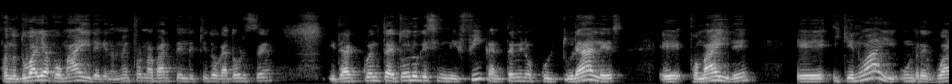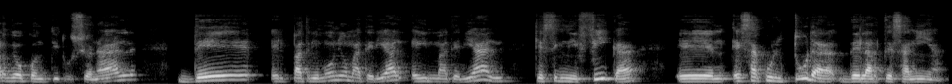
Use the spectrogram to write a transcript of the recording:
Cuando tú vayas a Pomaire, que también forma parte del Distrito 14, y te das cuenta de todo lo que significa en términos culturales eh, Pomaire, eh, y que no hay un resguardo constitucional del el patrimonio material e inmaterial que significa eh, esa cultura de la artesanía.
